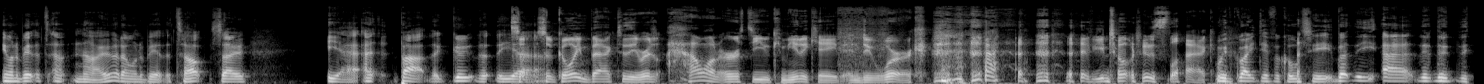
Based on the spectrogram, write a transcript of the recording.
you want to be at the top? Uh, no, I don't want to be at the top." So, yeah, uh, but the go- the, the So, uh, so going back to the original, how on earth do you communicate and do work if you don't do Slack? with great difficulty. but the, uh, the the the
